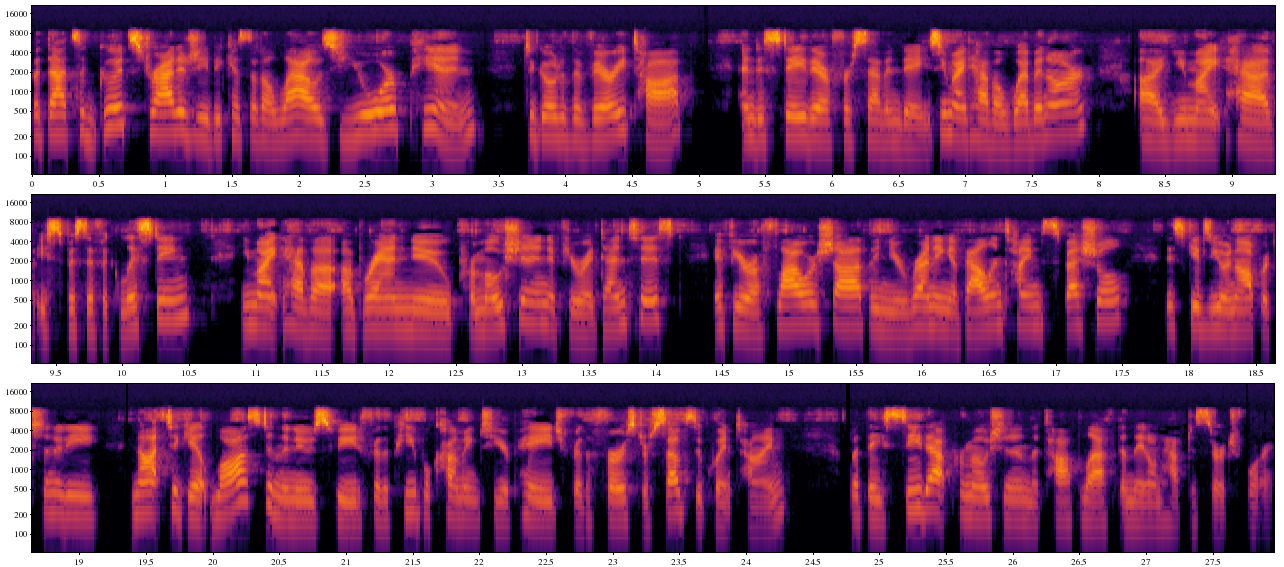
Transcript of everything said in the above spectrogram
But that's a good strategy because it allows your pin to go to the very top and to stay there for seven days. You might have a webinar, uh, you might have a specific listing, you might have a, a brand new promotion if you're a dentist, if you're a flower shop and you're running a Valentine's special. This gives you an opportunity not to get lost in the news feed for the people coming to your page for the first or subsequent time, but they see that promotion in the top left and they don't have to search for it.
